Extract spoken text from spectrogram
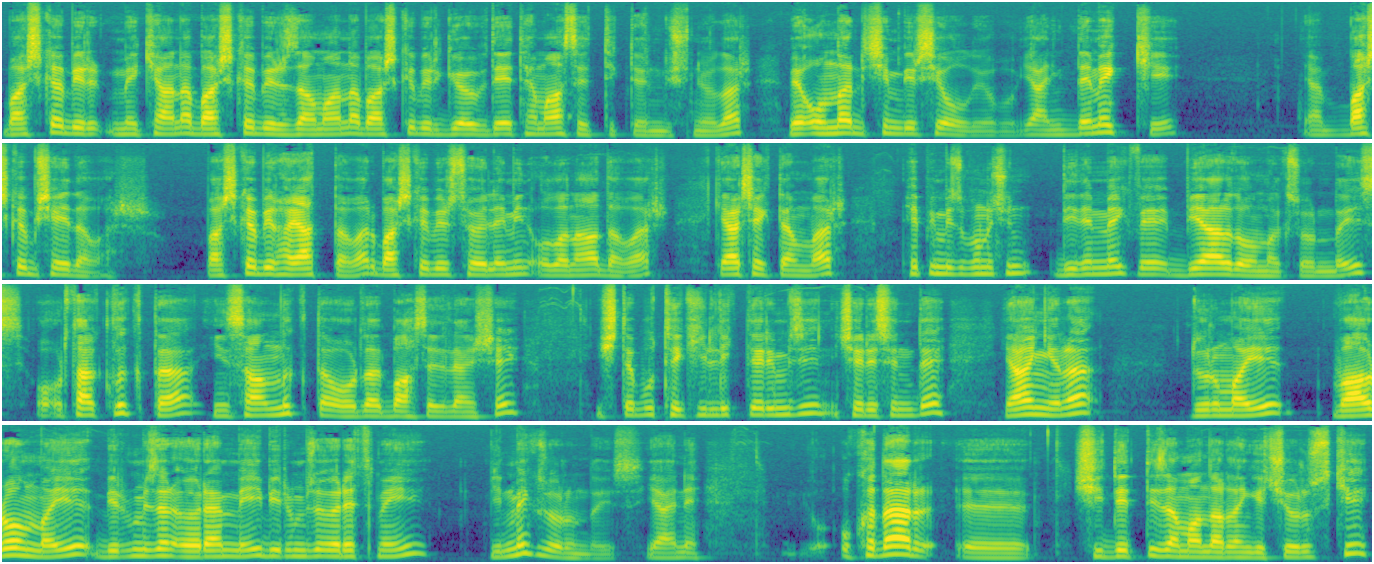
başka bir mekana, başka bir zamana, başka bir gövdeye temas ettiklerini düşünüyorlar. Ve onlar için bir şey oluyor bu. Yani demek ki yani başka bir şey de var. Başka bir hayat da var. Başka bir söylemin olanağı da var. Gerçekten var. Hepimiz bunun için didinmek ve bir arada olmak zorundayız. Ortaklık da, insanlık da orada bahsedilen şey. İşte bu tekilliklerimizin içerisinde yan yana durmayı, var olmayı, birbirimizden öğrenmeyi, birbirimize öğretmeyi bilmek zorundayız. Yani o kadar e, şiddetli zamanlardan geçiyoruz ki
